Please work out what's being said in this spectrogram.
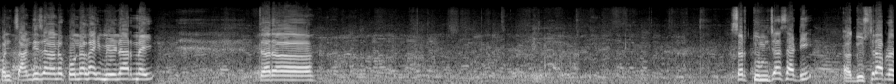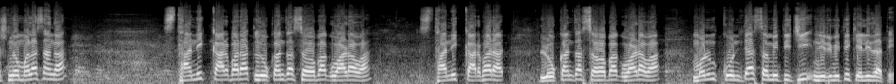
पण चांदीचं नाणं कोणालाही मिळणार नाही. तर सर तुमच्यासाठी दुसरा प्रश्न मला सांगा. स्थानिक कारभारात लोकांचा सहभाग वाढावा. स्थानिक कारभारात लोकांचा सहभाग वाढावा म्हणून कोणत्या समितीची निर्मिती केली जाते?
